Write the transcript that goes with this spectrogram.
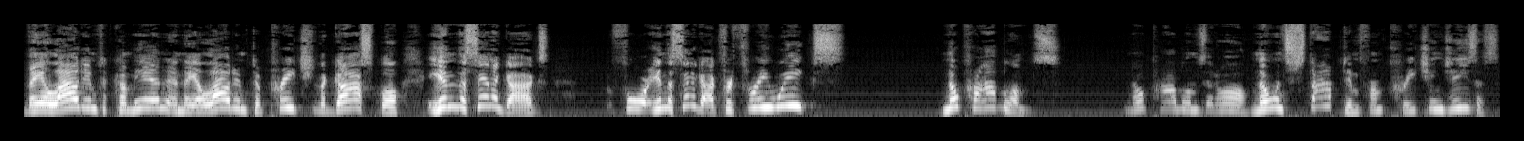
They allowed him to come in and they allowed him to preach the gospel in the synagogues for, in the synagogue for three weeks. No problems. No problems at all. No one stopped him from preaching Jesus.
